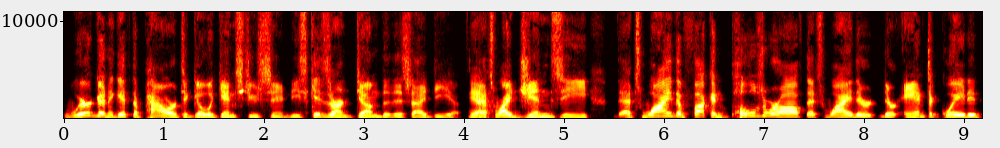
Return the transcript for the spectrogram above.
we're going to get the power to go against you soon. These kids aren't dumb to this idea. Yeah. That's why Gen Z, that's why the fucking polls were off. That's why they're they're antiquated.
